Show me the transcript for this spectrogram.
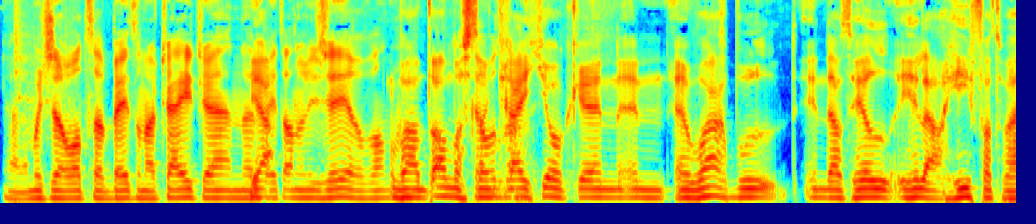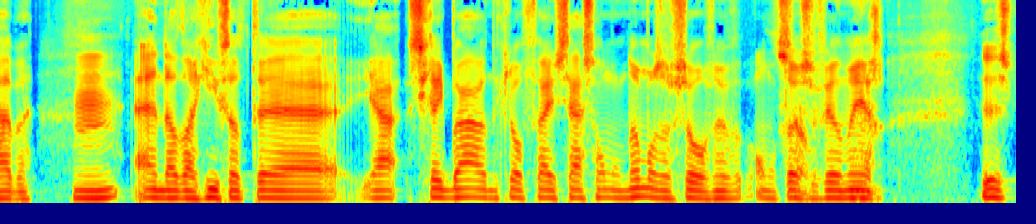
Ja, dan moet je er wat beter naar kijken en ja. beter analyseren. Van, Want anders dan krijg je ook een, een, een warboel in dat heel, hele archief wat we hebben. Hmm. En dat archief dat uh, ja, schrikbaar, ik geloof 500, 600 nummers of zo, of ondertussen zo. veel meer. Dus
